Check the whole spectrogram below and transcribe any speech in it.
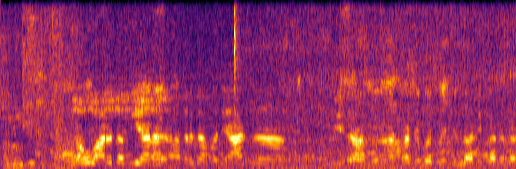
खालून घेतो. नव भारत अभियानांतर्गत आज तुम्ही आंदोलनासाठी बसले जिल्हाधिकाऱ्याला.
